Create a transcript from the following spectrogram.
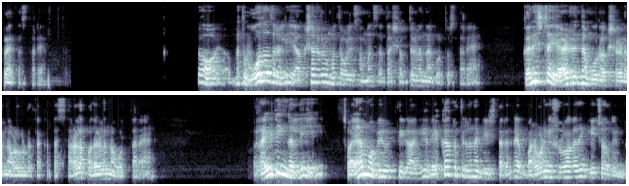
ಪ್ರಯತ್ನಿಸ್ತಾರೆ. ಸೊ ಮತ್ತು ಓದೋದ್ರಲ್ಲಿ ಅಕ್ಷರಗಳು ಮತ್ತು ಅವಳಿಗೆ ಸಂಬಂಧಿಸಿದಂತ ಶಬ್ದಗಳನ್ನ ಗುರುತಿಸ್ತಾರೆ. ಕನಿಷ್ಠ ಎರಡರಿಂದ ಮೂರು ಅಕ್ಷರಗಳನ್ನ ಒಳಗೊಂಡಿರ್ತಕ್ಕಂಥ ಸರಳ ಪದಗಳನ್ನ ಓದ್ತಾರೆ. ರೈಟಿಂಗ್ ಅಲ್ಲಿ ಸ್ವಯಂ ಅಭಿವ್ಯಕ್ತಿಗಾಗಿ ರೇಖಾಕೃತಿಗಳನ್ನ ಗೀಚ್ತಾರೆ. ಅಂದ್ರೆ ಬರವಣಿಗೆ ಶುರುವಾಗದೆ ಗೀಚೋದ್ರಿಂದ.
